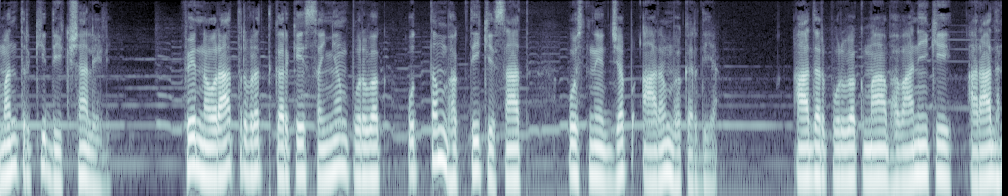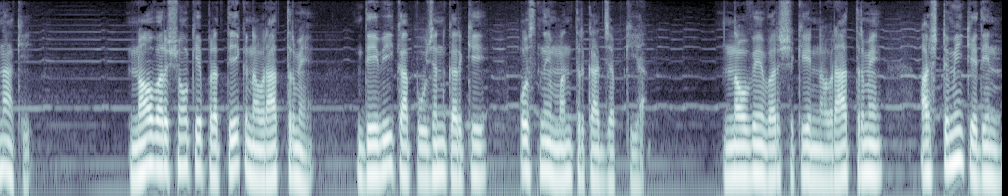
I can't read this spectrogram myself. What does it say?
मंत्र की दीक्षा ले ली। फिर नवरात्र व्रत करके संयम पूर्वक उत्तम भक्ति के साथ उसने जप आरंभ कर दिया। आदर पूर्वक माँ भवानी की आराधना की। नौ वर्षों के प्रत्येक नवरात्र में देवी का पूजन करके उसने मंत्र का जप किया। नौवें वर्ष के नवरात्र में अष्टमी के दिन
